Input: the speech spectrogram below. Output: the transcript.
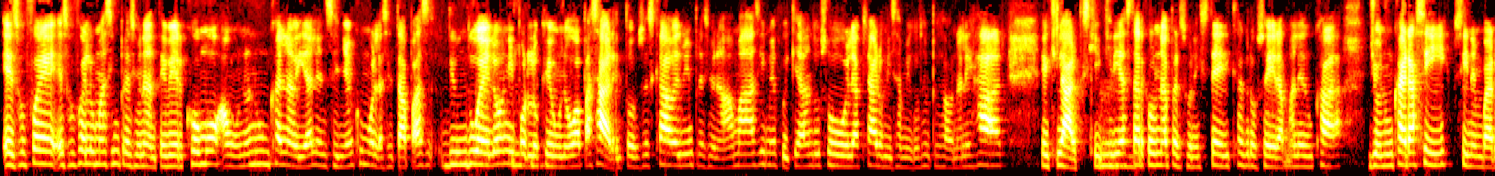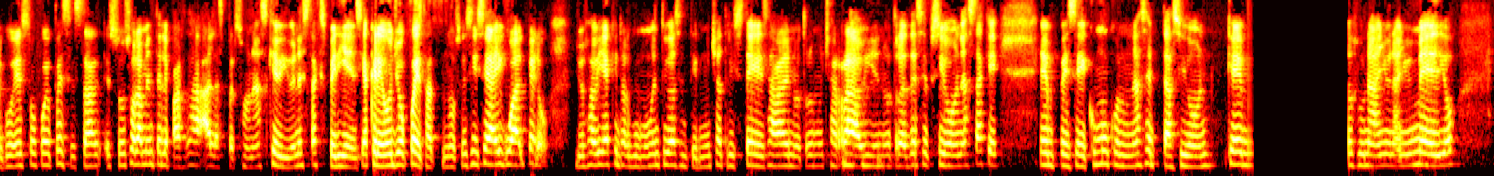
eso fue, eso fue lo más impresionante, ver cómo a uno nunca en la vida le enseñan como las etapas de un duelo ni por lo que uno va a pasar. Entonces cada vez me impresionaba más y me fui quedando sola. Claro, mis amigos empezaban a alejar. Eh, claro, pues quién quería estar con una persona histérica, grosera, maleducada. Yo nunca era así. Sin embargo, esto fue, pues, esta, esto solamente le pasa a las personas que viven esta experiencia. Creo yo, pues, no sé si sea igual, pero yo sabía que en algún momento iba a sentir mucha tristeza, en otros mucha rabia, en otros decepción hasta que empecé como con una aceptación que un año, un año y medio,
